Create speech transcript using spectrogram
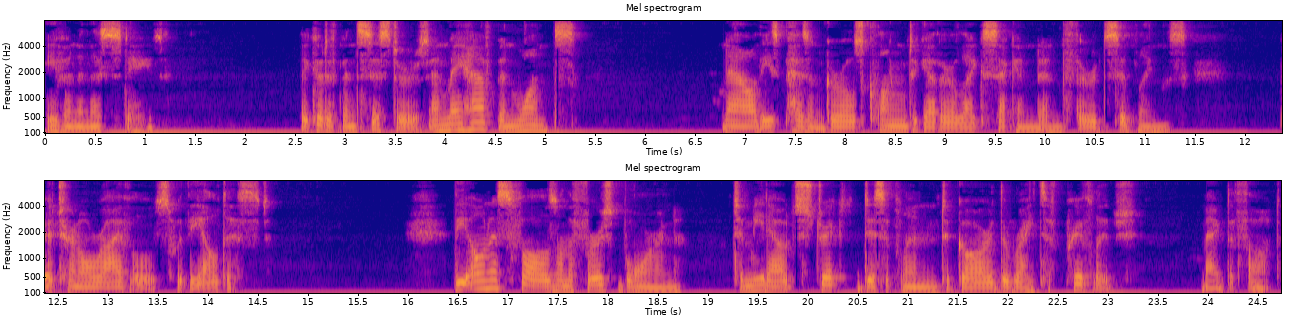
even in this state. They could have been sisters, and may have been once. Now these peasant girls clung together like second and third siblings, eternal rivals with the eldest. The onus falls on the firstborn to mete out strict discipline to guard the rights of privilege, Magda thought.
